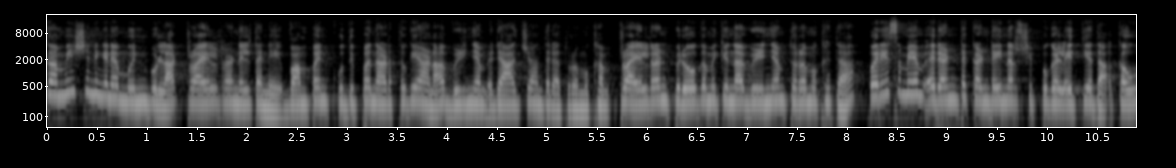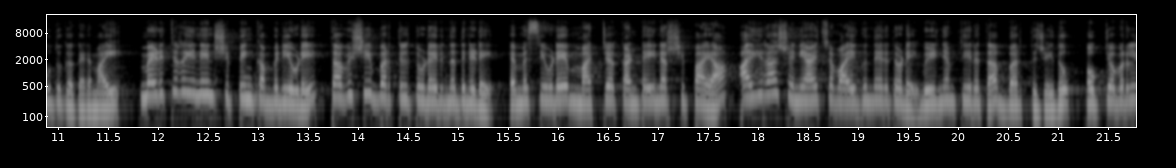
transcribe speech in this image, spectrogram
കമ്മീഷനിങ്ങിന് മുൻപുള്ള ട്രയൽ റണ്ണിൽ തന്നെ വമ്പൻ കുതിപ്പ് നടത്തുകയാണ് വിഴിഞ്ഞം രാജ്യാന്തര തുറമുഖം. ട്രയൽ റൺ പുരോഗമിക്കുന്ന വിഴിഞ്ഞം തുറമുഖത്ത് ഒരേസമയം രണ്ട് കണ്ടെയ്നർ ഷിപ്പുകൾ എത്തിയത് കൗതുകകരമായി. മെഡിറ്ററേനിയൻ ഷിപ്പിംഗ് കമ്പനിയുടെ തവിഷി ബർത്തിൽ തുടരുന്നതിനിടെ എം എസ് സിയുടെ മറ്റ് കണ്ടെയ്നർ ഷിപ്പായ ഐറ ശനിയാഴ്ച വൈകുന്നേരത്തോടെ വിഴിഞ്ഞം തീരത്ത് ബർത്ത് ചെയ്തു. ഒക്ടോബറിൽ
